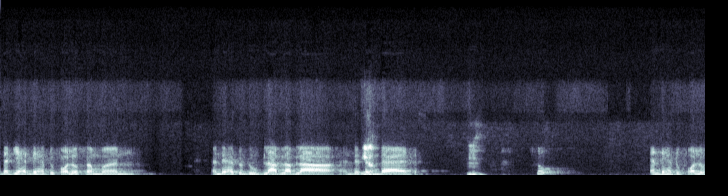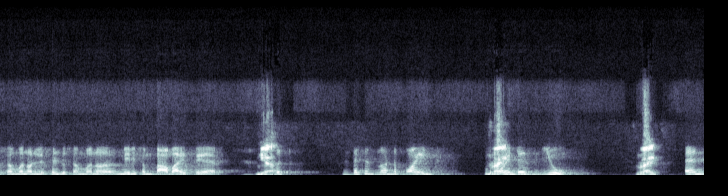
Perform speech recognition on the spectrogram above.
that have, they have to follow someone and they have to do blah blah blah and this Yeah. and that. Hmm. So, and they have to follow someone or listen to someone or maybe some Baba is there. Yeah. But that is not the point. The Right. point is you. Right. and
